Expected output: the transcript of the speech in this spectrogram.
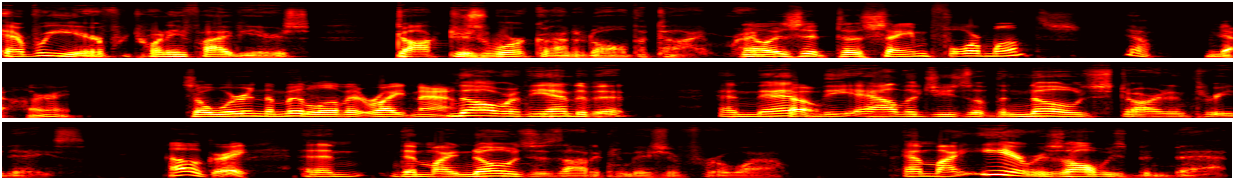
every year for 25 years, doctors work on it all the time, right? now is it the same four months? Yeah. Yeah. All right. So we're in the middle of it right now. No, we're at the end of it. And then Oh. the allergies of the nose start in three days. Oh, great. And then my nose is out of commission for a while. And my ear has always been bad,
